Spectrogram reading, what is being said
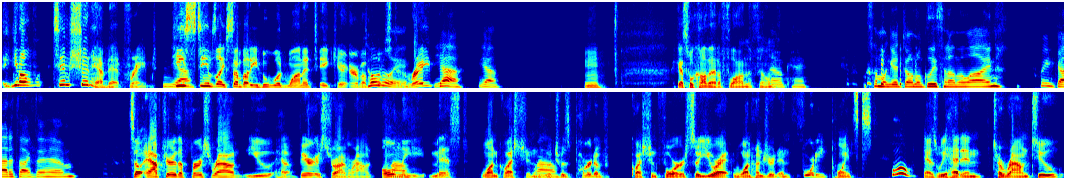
you know, Tim should have that framed. Yeah. He seems like somebody who would want to take care of a totally. poster, right? Yeah, yeah. Mm. I guess we'll call that a flaw in the film. Okay. Someone get Donald Gleeson on the line. We got to talk to him. So after the first round, you had a very strong round. Only wow. missed one question, wow. which was part of question four. So you are at 140 points Woo. as we head into round two,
